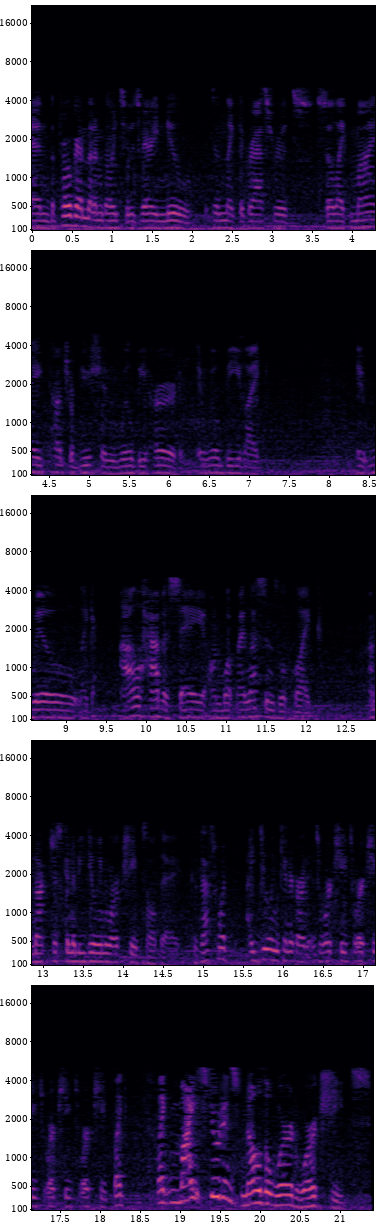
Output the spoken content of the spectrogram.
and the program that I'm going to is very new. It's in like the grassroots, so like my contribution will be heard. It will be like. It will like I'll have a say on what my lessons look like. I'm not just going to be doing worksheets all day because that's what I do in kindergarten. It's worksheets, worksheets, worksheets, worksheets. Like, like my students know the word worksheets.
